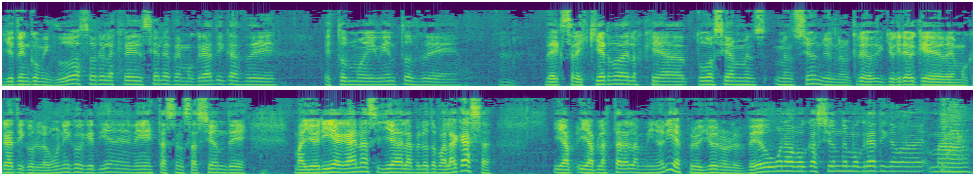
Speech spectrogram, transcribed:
yo tengo mis dudas sobre las credenciales democráticas de estos movimientos de, de extra izquierda de los que tú hacías men- mención. Yo no creo, yo creo que democráticos lo único que tienen es esta sensación de mayoría gana se lleva la pelota para la casa y, a- y aplastar a las minorías, pero yo no les veo una vocación democrática más, más,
